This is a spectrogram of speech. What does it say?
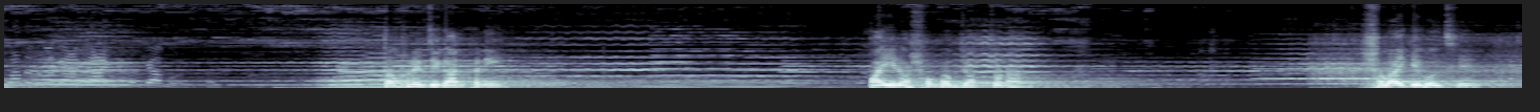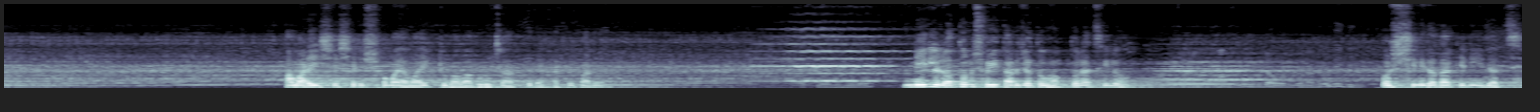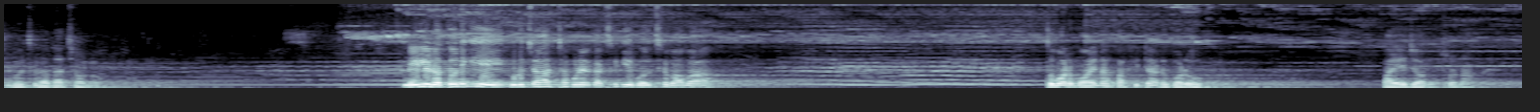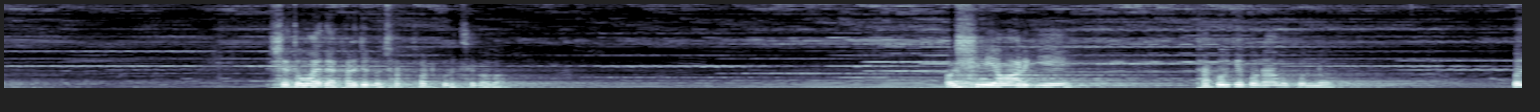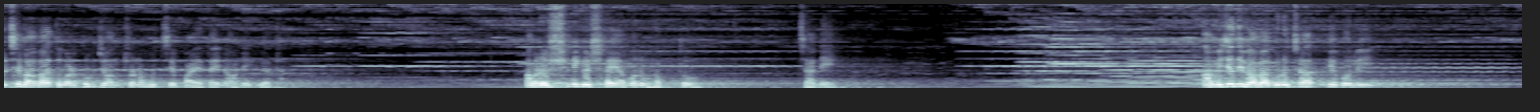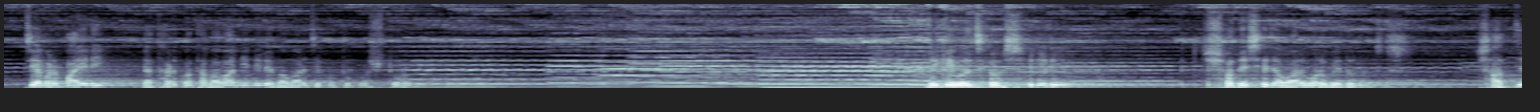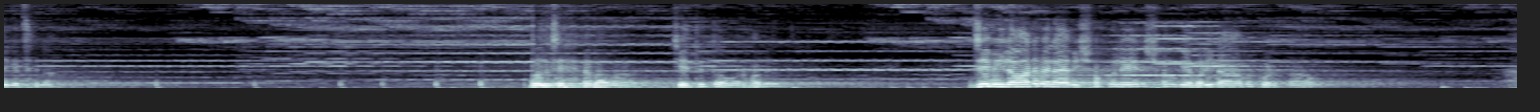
তখনের যে গানখানি পায়ের অসম্ভব যন্ত্রণা, সবাইকে বলছে, আমার এই শেষের সময় আমায় একটু বাবা গুরুচাঁদকে দেখাতে পারে নীল রতন সই তার যত ভক্তরা ছিল। অশ্বিনী দাদাকে নিয়ে যাচ্ছে, বলছে, দাদা, চলো। নীল রতন গিয়ে গুরুচাঁদ ঠাকুরের কাছে গিয়ে বলছে, বাবা, তোমার ময়না পাখিটার বড় পায়ে যন্ত্রণা। সে তোমায় দেখার জন্য ছটফট করেছে, বাবা। অশ্বিনী আমার গিয়ে ঠাকুরকে প্রণাম করল। বলছে, বাবা, তোমার খুব যন্ত্রণা হচ্ছে পায়ে, তাই না? অনেক ব্যথা। আমার অশ্বিনী গোসাই এমন ভক্ত, জানে। আমি যদি বাবা গুরুচাঁদকে বলি যে, আমার পায়ের এই ব্যথার কথা বাবা নিয়ে নিলে বাবার যে কত কষ্ট হবে? দেখে বলছে স্বদেশে যাওয়ার বড় বেদনা। সাত জেগেছে না? বলছে হ্যাঁ বাবা, যেতে তো আমার হবে। যে মিলন মেলায় আমি সকলের সঙ্গে হরিনাম করতাম,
